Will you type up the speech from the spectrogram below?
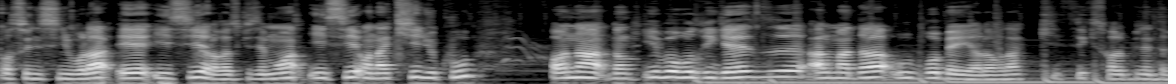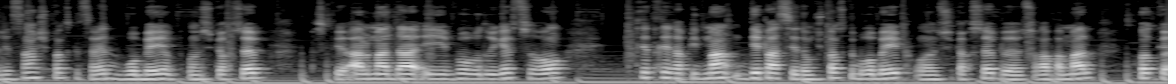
au ce niveau-là. Et ici, alors excusez-moi, ici on a qui du coup? On a donc Ivo Rodriguez, Almada ou Brobey. Alors là, qui c'est qui sera le plus intéressant? Je pense que ça va être Brobey pour un super sub. Parce que Almada et Ivo Rodriguez seront très très rapidement dépassés. Donc je pense que Brobey pour un super sub euh, sera pas mal. Quoique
